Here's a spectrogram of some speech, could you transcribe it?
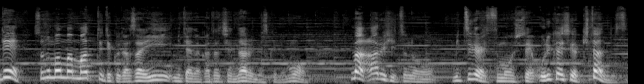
でそのまま待っててくださいみたいな形になるんですけどもまあある日その3つぐらい質問して折り返しが来たんです。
